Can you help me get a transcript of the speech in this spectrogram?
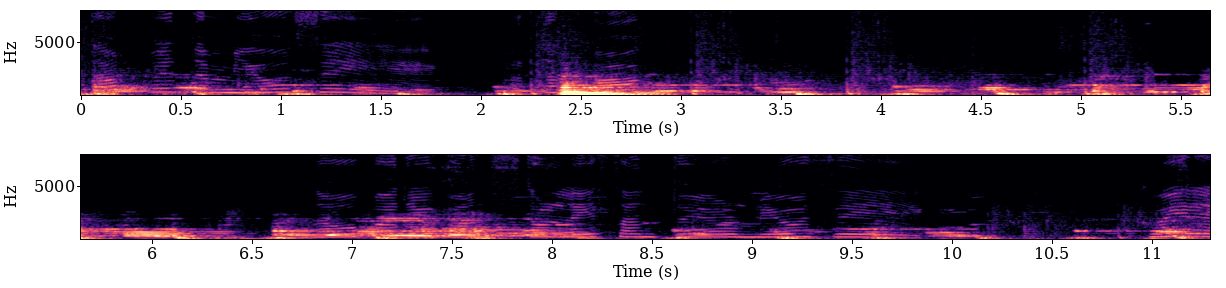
Stop with the music. What the fuck? Nobody wants to listen to your music. Quit it.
